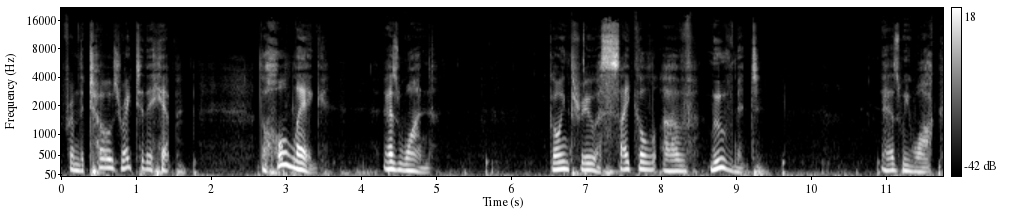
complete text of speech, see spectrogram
from the toes right to the hip, the whole leg as one, going through a cycle of movement as we walk.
